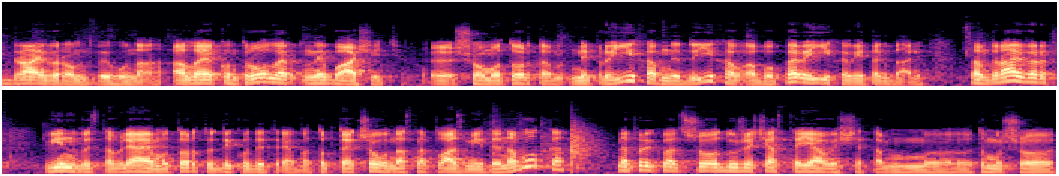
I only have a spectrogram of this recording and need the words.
драйвером двигуна, але контролер не бачить, е, що мотор там не приїхав, не доїхав або переїхав і так далі. Сам драйвер він виставляє мотор туди, куди треба. Тобто, якщо у нас на плазмі йде наводка, наприклад, що дуже часто явище, там, е, тому що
